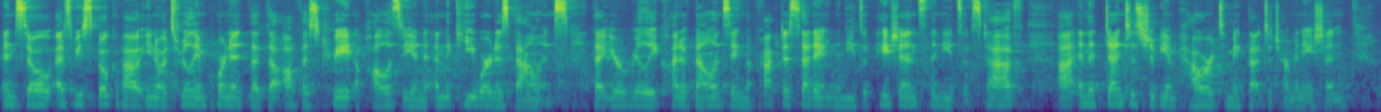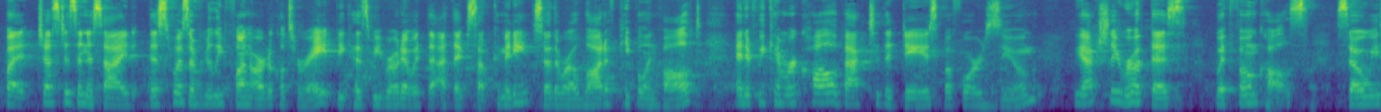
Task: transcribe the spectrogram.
And so as we spoke about, you know, it's really important that the office create a policy and, and the key word is balance, that you're really kind of balancing the practice setting, the needs of patients, the needs of staff, uh, and the dentist should be empowered to make that determination. But just as an aside, this was a really fun article to write because we wrote it with the ethics subcommittee. So there were a lot of people involved. And if we can recall back to the days before Zoom, we actually wrote this with phone calls. So we,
